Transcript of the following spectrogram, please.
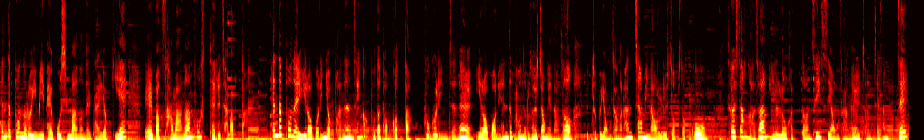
핸드폰으로 이미 150만 원을 날렸기에 1박 4만 원 호스텔을 잡았다. 핸드폰을 잃어버린 여파는 생각보다 더 컸다. 구글 인증을 잃어버린 핸드폰으로 설정해놔서 유튜브 영상을 한참이나 올릴 수 없었고 설상가상 일로 갔던 스위스 영상을 전체 삭제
